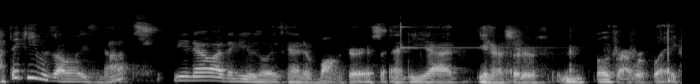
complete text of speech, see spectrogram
I think he was always nuts. You know, I think he was always kind of bonkers, and he had, you know, sort of both Robert Blake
